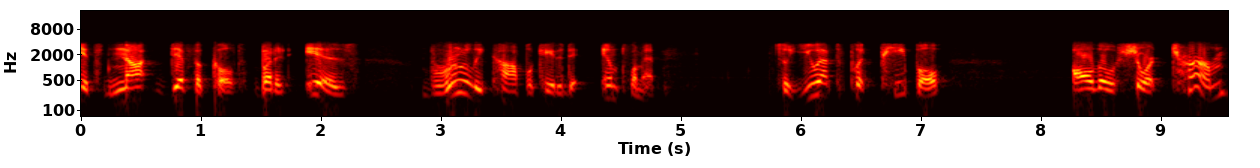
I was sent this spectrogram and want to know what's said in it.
It's not difficult, but it is brutally complicated to implement. So you have to put people, although short term,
